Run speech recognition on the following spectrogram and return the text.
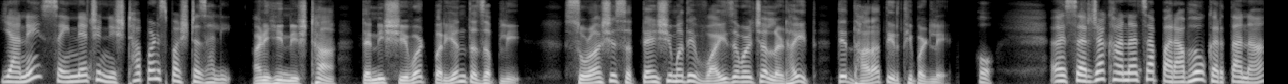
याने सैन्याची निष्ठा पण स्पष्ट झाली. आणि ही निष्ठा त्यांनी शेवटपर्यंत जपली. सोळाशे सत्याऐंशीमध्ये वाईजवळच्या लढाईत ते धारातीर्थी पडले. अ, सर्जा खानाचा पराभव करताना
